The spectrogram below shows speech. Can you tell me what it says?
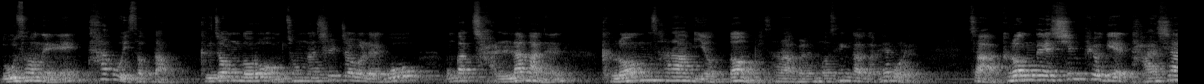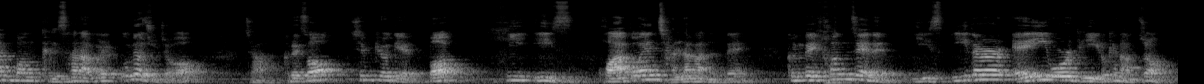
노선에 타고 있었다. 그 정도로 엄청난 실적을 내고 뭔가 잘 나가는 그런 사람이었던 사람을 한번 생각을 해보래. 자, 그런데 쉼표 뒤에 다시 한번 그 사람을 꾸며주죠. 자, 그래서 쉼표 뒤에 but he is 과거엔 잘 나갔는데 근데 현재는 is either A or B 이렇게 나왔죠.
